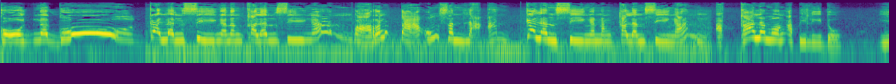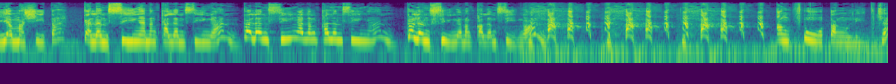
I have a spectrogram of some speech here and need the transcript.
Gold na gold! Kalansingan ng kalansingan. Parang taong sanlaan. Kalansingan ng kalansingan. Akala mo ang apelido, Yamashita? Kalansingan ng kalansingan. Kalansingan ng kalansingan. Kalansingan ng kalansingan. ang putang Lydia,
